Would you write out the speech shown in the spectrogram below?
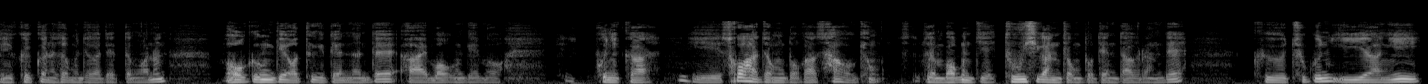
이그 건에서 문제가 됐던 거는 먹은 게 어떻게 됐는데, 아, 먹은 게 뭐, 보니까 이 소화 정도가 사후 경, 먹은 지 두시간 정도 된다 그러는데 그 죽은 이 양이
